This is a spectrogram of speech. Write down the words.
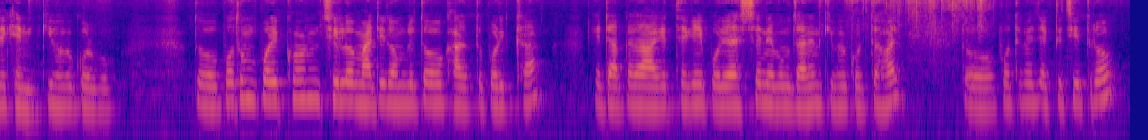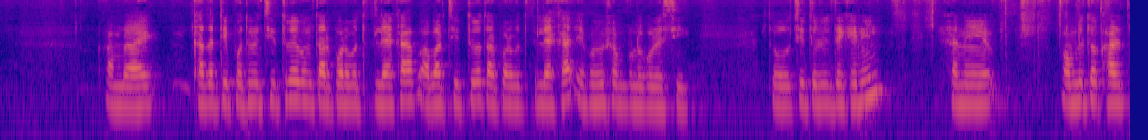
দেখে নিই, কীভাবে করব। তো প্রথম পরীক্ষণ ছিল মাটির অম্লিত ও খাদ্য পরীক্ষা। এটা আপনারা আগের থেকেই পড়ে আসছেন এবং জানেন কীভাবে করতে হয়। তো প্রথমে যে একটি চিত্র, আমরা খাতাটি প্রথমে চিত্র এবং তার পরবর্তীতে লেখা, আবার চিত্র, তার পরবর্তীতে লেখা এভাবে সম্পূর্ণ করেছি। তো চিত্রটি দেখে নিন। এখানে অমৃত খাদ্য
